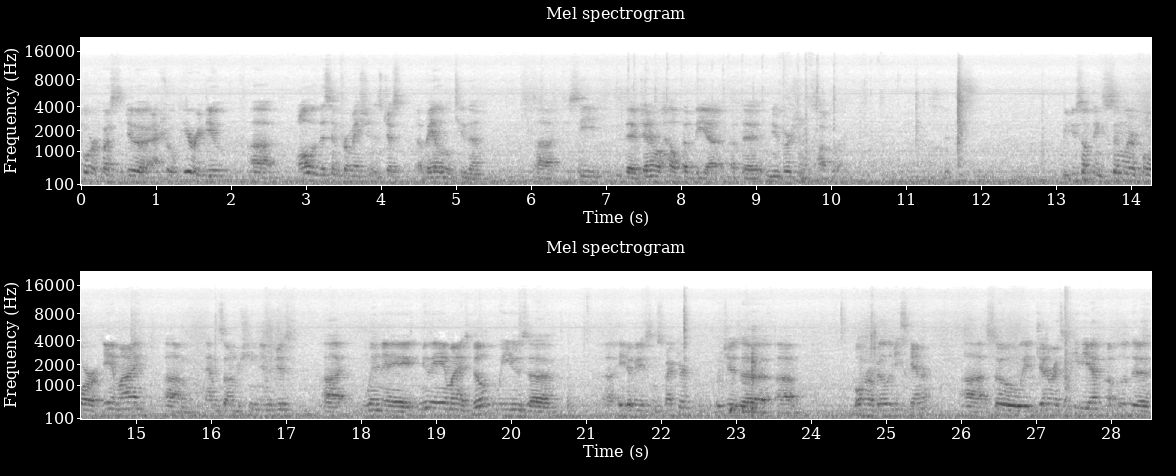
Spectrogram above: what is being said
pull request to do an actual peer review, all of this information is just available to them to see the general health of the, of the new version of the software. We do something similar for AMI, um, Amazon Machine Images. Uh, when a new AMI is built, we use a, a AWS Inspector, which is a, a vulnerability scanner. Uh, so it generates a PDF, upload the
